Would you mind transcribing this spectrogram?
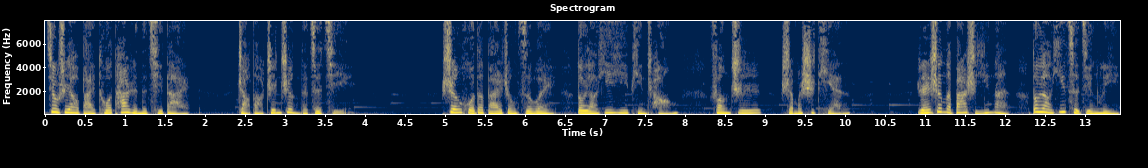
就是要摆脱他人的期待，找到真正的自己。”生活的百种滋味都要一一品尝，方知什么是甜；人生的八十一难都要依次经历，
